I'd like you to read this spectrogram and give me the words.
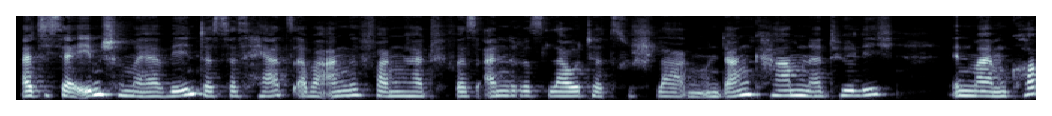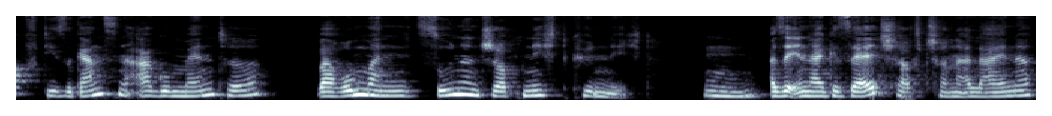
hatte ich ja eben schon mal erwähnt, dass das Herz aber angefangen hat, für was anderes lauter zu schlagen. Und dann kamen natürlich in meinem Kopf diese ganzen Argumente, warum man so einen Job nicht kündigt. Mhm. Also in der Gesellschaft schon alleine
